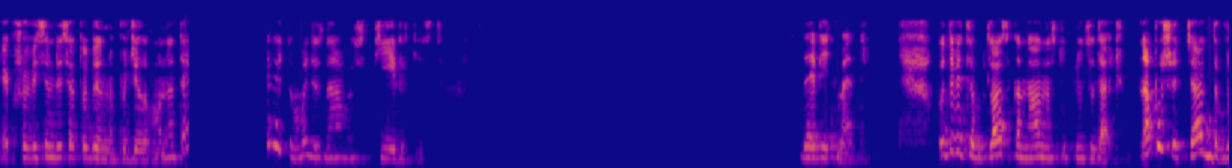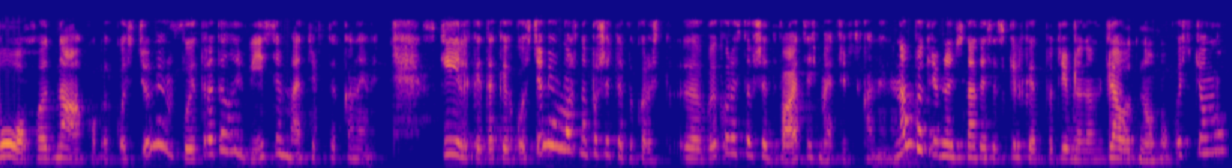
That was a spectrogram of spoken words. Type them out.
Якщо 81 ми поділимо на 9, то ми дізнаємось кількість. 9 метрів. Подивіться, будь ласка, на наступну задачу. На пошиття двох однакових костюмів витратили 8 метрів тканини. Скільки таких костюмів можна пошити, е, використавши 20 метрів тканини? Нам потрібно дізнатися, скільки потрібно нам для одного костюму.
